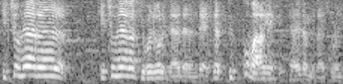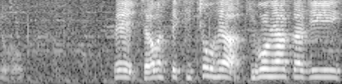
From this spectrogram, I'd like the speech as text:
기초 회화를 기초 회화가 기본적으로 돼야 되는데 그냥 듣고 말하게 돼야 됩니다. 기본적으로. 근데 제가 봤을 때 기초 회화, 기본 회화까지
